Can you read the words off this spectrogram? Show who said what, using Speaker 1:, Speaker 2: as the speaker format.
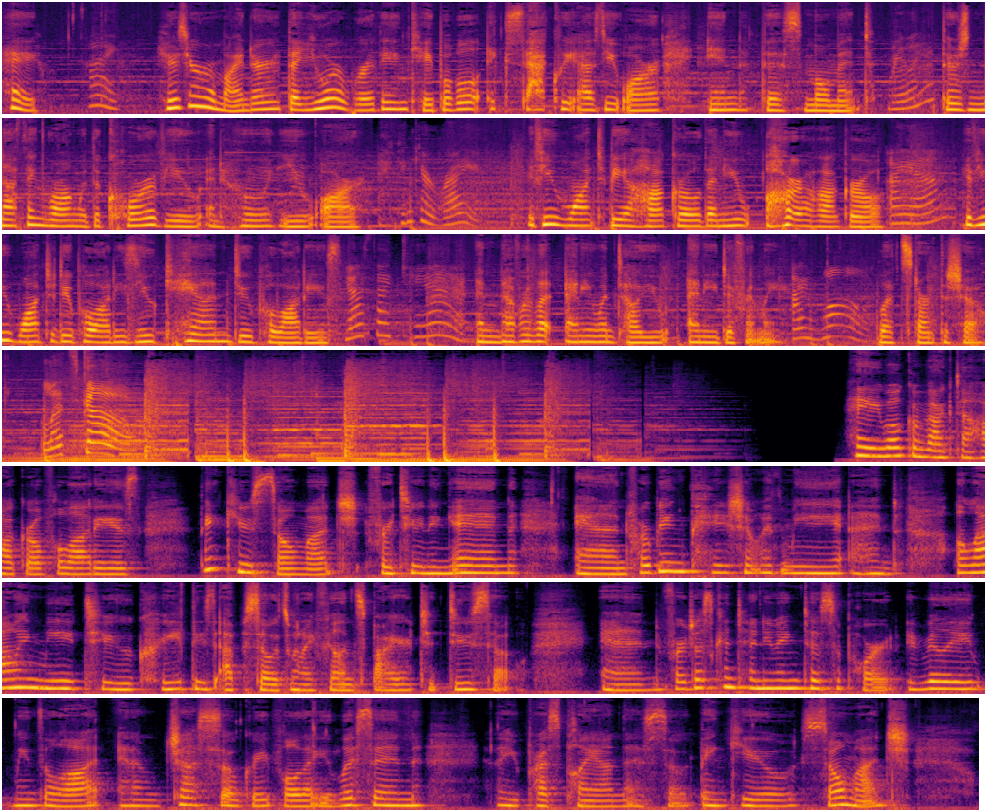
Speaker 1: Hey,
Speaker 2: Hi.
Speaker 1: here's your reminder that you are worthy and capable exactly as you are in this moment.
Speaker 2: Really?
Speaker 1: There's nothing wrong with the core of you and who you are.
Speaker 2: I think you're right.
Speaker 1: If you want to be a hot girl, then you are a hot girl.
Speaker 2: I am?
Speaker 1: If you want to do Pilates, you can do Pilates.
Speaker 2: Yes, I can.
Speaker 1: And never let anyone tell you any differently.
Speaker 2: I won't.
Speaker 1: Let's start the show.
Speaker 2: Let's go.
Speaker 1: Hey, welcome back to Hot Girl Pilates. Thank you so much for tuning in and for being patient with me and allowing me to create these episodes when I feel inspired to do so. And for just continuing to support. It really means a lot. And I'm just so grateful that you listen and that you press play on this. So thank you so much.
